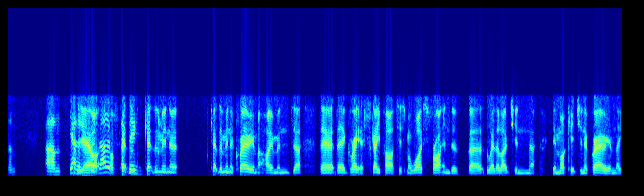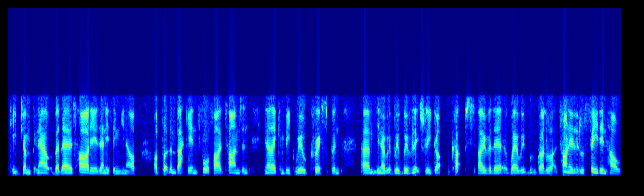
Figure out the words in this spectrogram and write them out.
them. Um, yeah, there's, yeah, there's not a, I've kept a big them, kept them in a kept them in aquarium at home, and uh, they're they're great escape artists. My wife's frightened of uh, the weather loach in uh, in my kitchen aquarium. They keep jumping out, but they're as hardy as anything. You know, I'll, I'll put them back in four or five times, and you know they can be real crisp and um, you know, we, we, have literally got cups over there where we, have got a, a tiny little feeding hole,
